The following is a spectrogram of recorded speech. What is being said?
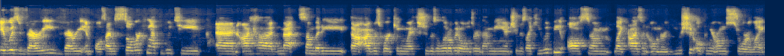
it was very very impulse. I was still working at the boutique and i had met somebody that i was working with. She was a little bit older than me and she was like you would be awesome like as an owner. You should open your own store. Like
